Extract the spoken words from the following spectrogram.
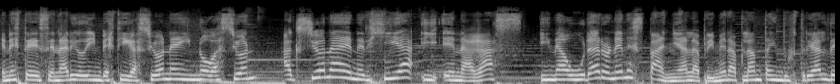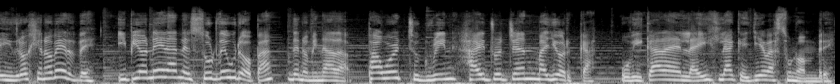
En este escenario de investigación e innovación, Acciona Energía y Enagas inauguraron en España la primera planta industrial de hidrógeno verde y pionera en el sur de Europa, denominada Power to Green Hydrogen Mallorca, ubicada en la isla que lleva su nombre.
